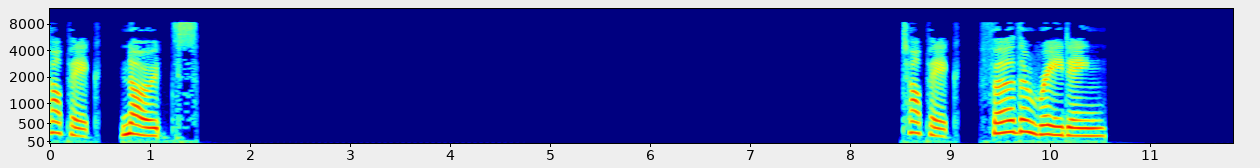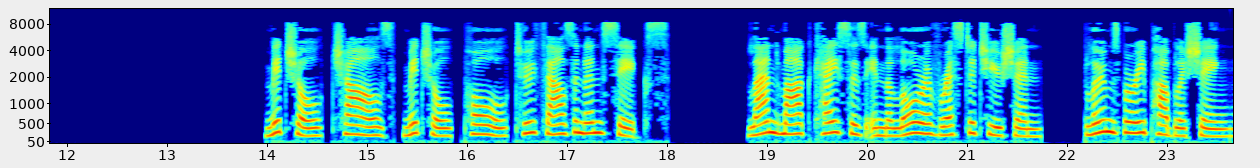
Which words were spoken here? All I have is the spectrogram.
Topic Notes Topic Further reading Mitchell, Charles, Mitchell, Paul 2006. Landmark Cases in the Law of Restitution. Bloomsbury Publishing.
